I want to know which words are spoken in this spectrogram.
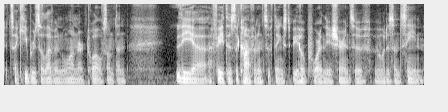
it's like Hebrews 11 1 or 12 something the uh, faith is the confidence of things to be hoped for and the assurance of, of what is unseen.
